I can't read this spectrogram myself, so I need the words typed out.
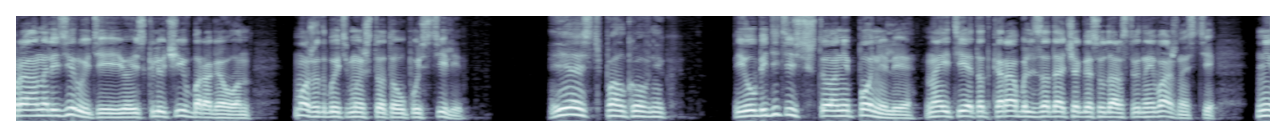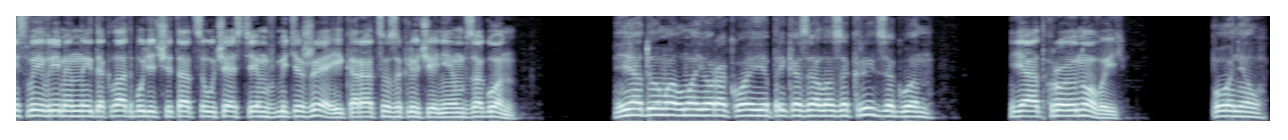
Проанализируйте ее, исключив Барагаон. Может быть, мы что-то упустили». «Есть, полковник», и убедитесь, что они поняли, найти этот корабль – задача государственной важности. Несвоевременный доклад будет считаться участием в мятеже и караться заключением в загон». «Я думал, майор Акоя приказала закрыть загон». «Я открою новый». «Понял»,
